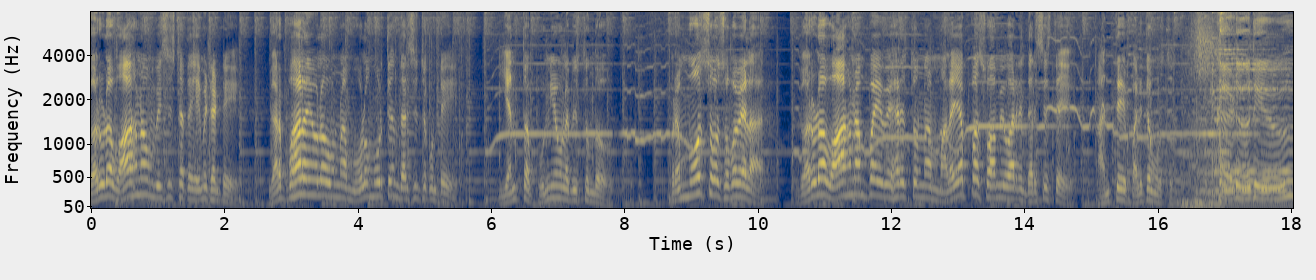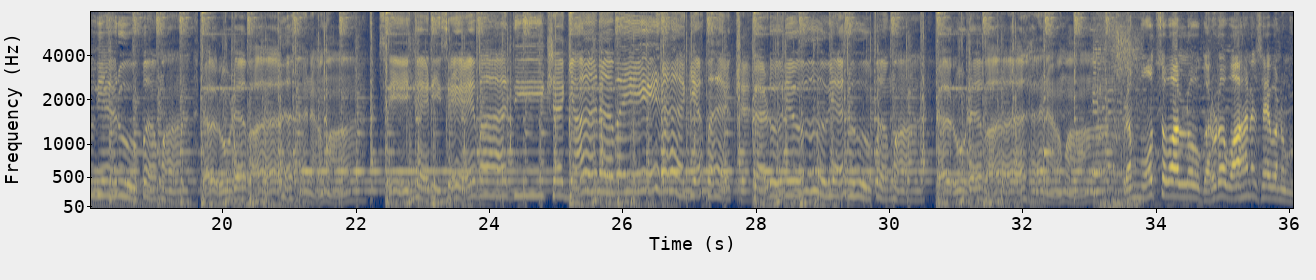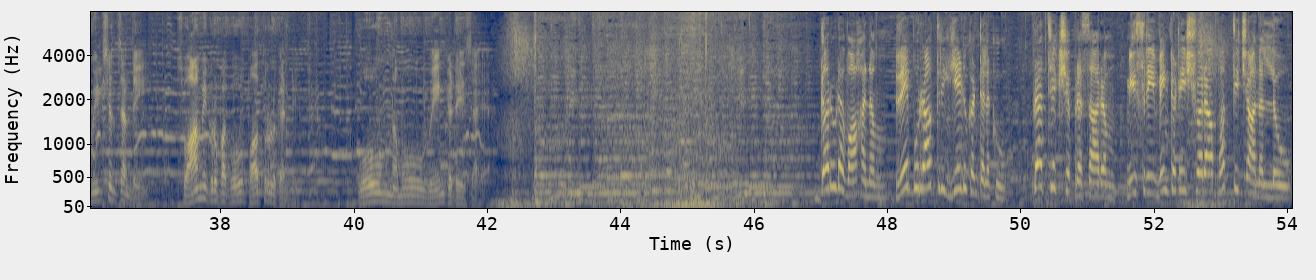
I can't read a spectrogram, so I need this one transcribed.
గరుడ వాహనం విశిష్టత ఏమిటంటే గర్భాలయంలో ఉన్న మూలమూర్తిని దర్శించుకుంటే ఎంత పుణ్యం లభిస్తుందో. బ్రహ్మోత్సవ శుభవేళ గరుడ వాహనంపై విహరిస్తున్న మలయప్ప స్వామి వారిని దర్శిస్తే అంతే ఫలితం వస్తుంది. కడు దివ్య రూపమా దీక్ష జ్ఞాన వైరాగ్య పక్ష కడు దివ్య రూపమా గరుడ వాహనమా. బ్రహ్మోత్సవాల్లో గరుడ వాహన సేవను వీక్షించండి. స్వామి కృపకు పాత్రులు కండి. ఓం నమో వెంకటేశాయ. గరుడ వాహనం రేపు రాత్రి ఏడు గంటలకు ప్రత్యక్ష ప్రసారం మీ శ్రీ వెంకటేశ్వర భక్తి ఛానల్లో.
